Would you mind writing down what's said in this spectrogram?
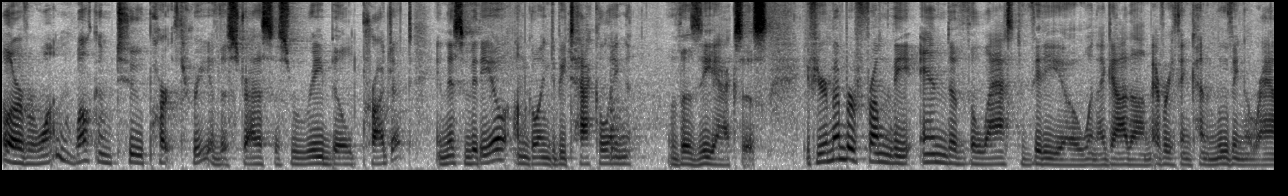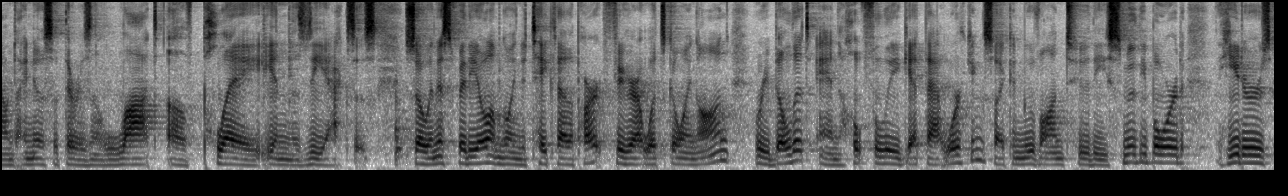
Hello everyone, welcome to part three of the Stratasys rebuild project. In this video, I'm going to be tackling the z-axis. If you remember from the end of the last video when I got um, everything kind of moving around, I noticed that there is a lot of play in the z-axis. So in this video, I'm going to take that apart, figure out what's going on, rebuild it, and hopefully get that working so I can move on to the Smoothieboard, the heaters,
